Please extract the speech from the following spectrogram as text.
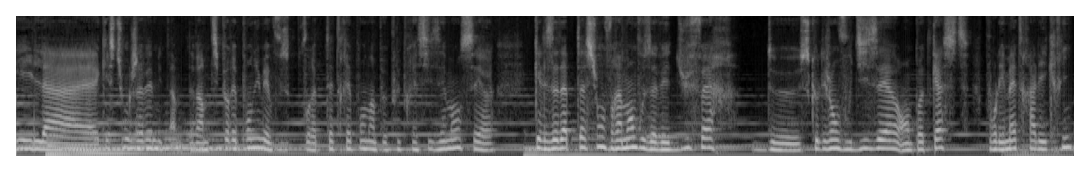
Et la question que j'avais, mais tu avais un petit peu répondu, mais vous pourrez peut-être répondre un peu plus précisément, c'est euh, quelles adaptations vraiment vous avez dû faire de ce que les gens vous disaient en podcast pour les mettre à l'écrit,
